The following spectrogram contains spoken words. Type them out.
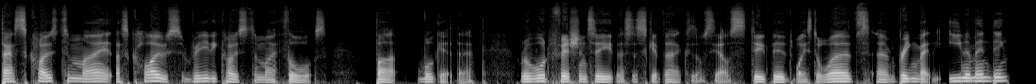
that's close to my. That's close, really close to my thoughts. But we'll get there. Reward efficiency, let's just skip that because obviously that was stupid, waste of words. Um, bring back the Elam ending.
